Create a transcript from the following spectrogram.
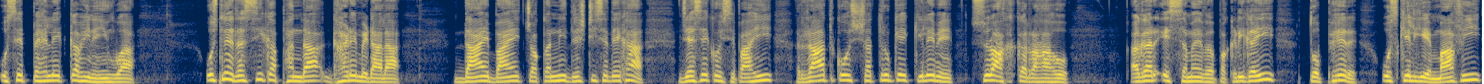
उसे पहले कभी नहीं हुआ। उसने रस्सी का फंदा घड़े में डाला। दाएँ बाएँ चौकन्नी दृष्टि से देखा, जैसे कोई सिपाही रात को शत्रु के किले में सुराख कर रहा हो। अगर इस समय वह पकड़ी गई तो फिर उसके लिए माफ़ी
